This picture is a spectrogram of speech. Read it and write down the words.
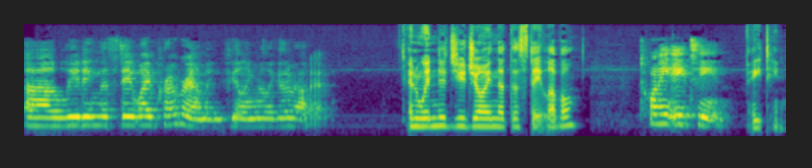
uh, leading the statewide program and feeling really good about it. And when did you join at the state level? 2018. 18.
